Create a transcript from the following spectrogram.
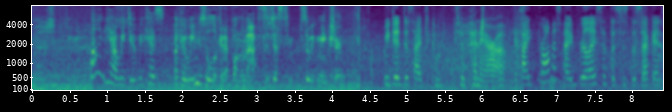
We'll just have to figure it out. Oh yeah, we do because okay, we need to look it up on the map so just to, so we can make sure. We did decide to come to Panera. I promise, I realized that this is the second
